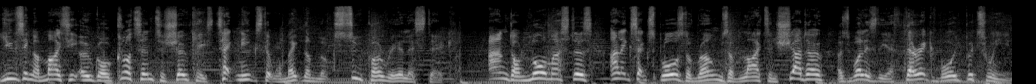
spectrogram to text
using a mighty Ogor Glutton to showcase techniques that will make them look super realistic. And on Loremasters, Alex explores the realms of light and shadow, as well as the etheric void between.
